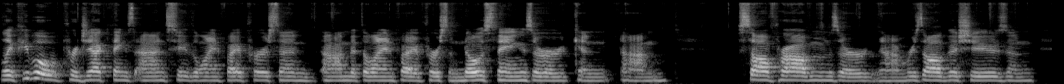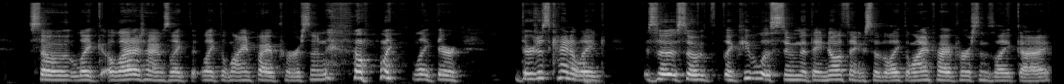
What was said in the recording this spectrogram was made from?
like people project things onto the line five person um, that the line five person knows things or can um, solve problems or um, resolve issues. And so like a lot of times like like the line five person like like they're they're just kind of like so so like people assume that they know things so like the line five person's like I,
